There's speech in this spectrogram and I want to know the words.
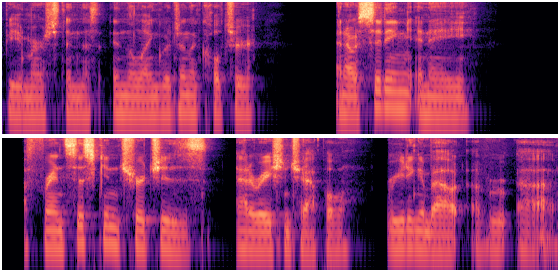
be immersed in the in the language and the culture, and I was sitting in a, a Franciscan church's adoration chapel reading about a, uh,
